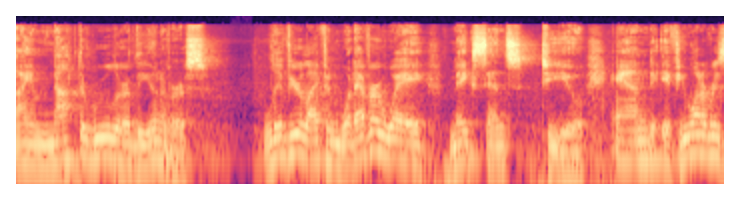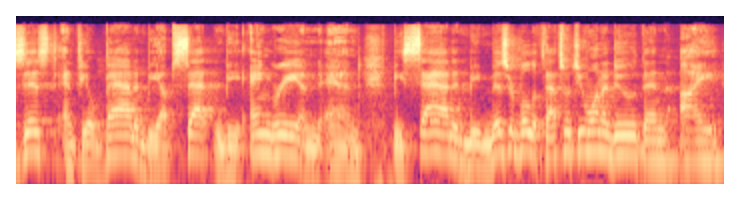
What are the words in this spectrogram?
I am not the ruler of the universe. Live your life in whatever way makes sense to you. And if you want to resist and feel bad and be upset and be angry and, and be sad and be miserable, if that's what you want to do, then I,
